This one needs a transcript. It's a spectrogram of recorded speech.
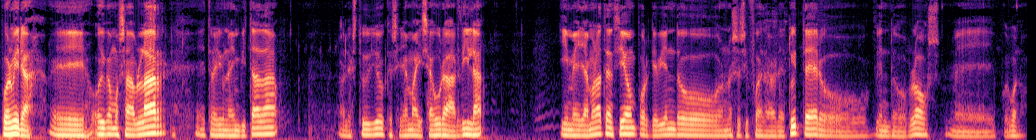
Pues mira, eh, hoy vamos a hablar, he traído una invitada al estudio que se llama Isaura Ardila y me llamó la atención porque viendo, no sé si fue a través de Twitter o viendo blogs, me, pues bueno,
